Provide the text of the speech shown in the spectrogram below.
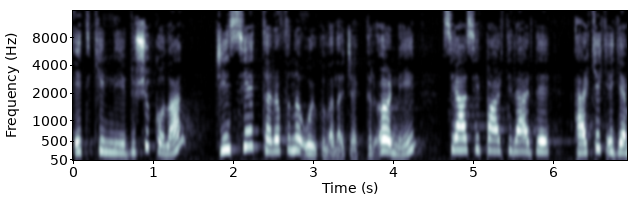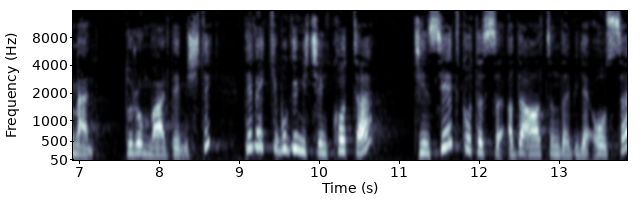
etkinliği düşük olan cinsiyet tarafına uygulanacaktır. Örneğin siyasi partilerde erkek egemen durum var demiştik. Demek ki bugün için kota cinsiyet kotası adı altında bile olsa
